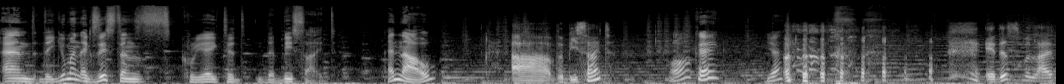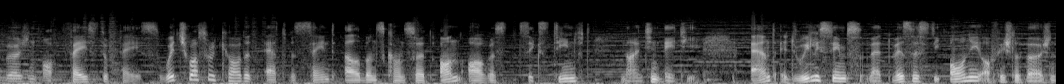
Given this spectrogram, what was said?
and the human existence created the B side. And now. Uh, the B side? Okay, yeah. it is the live version of Face to Face, which was recorded at the St. Albans concert on August 16th, 1980 and it really seems that this is the only official version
